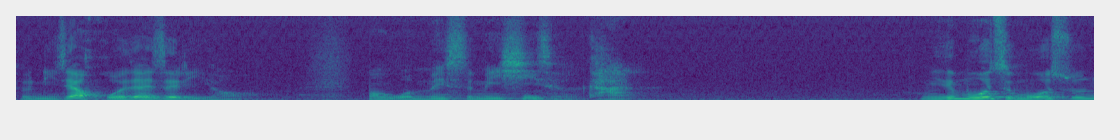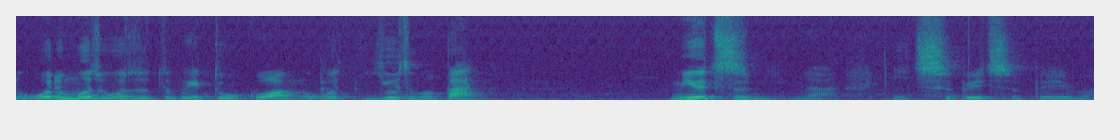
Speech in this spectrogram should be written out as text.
说你再活在这里哦，那我没什么戏可看。你的魔子魔孙，我的魔子魔孙都被渡光了，我以后怎么办？没有指明啊，你慈悲慈悲嘛，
